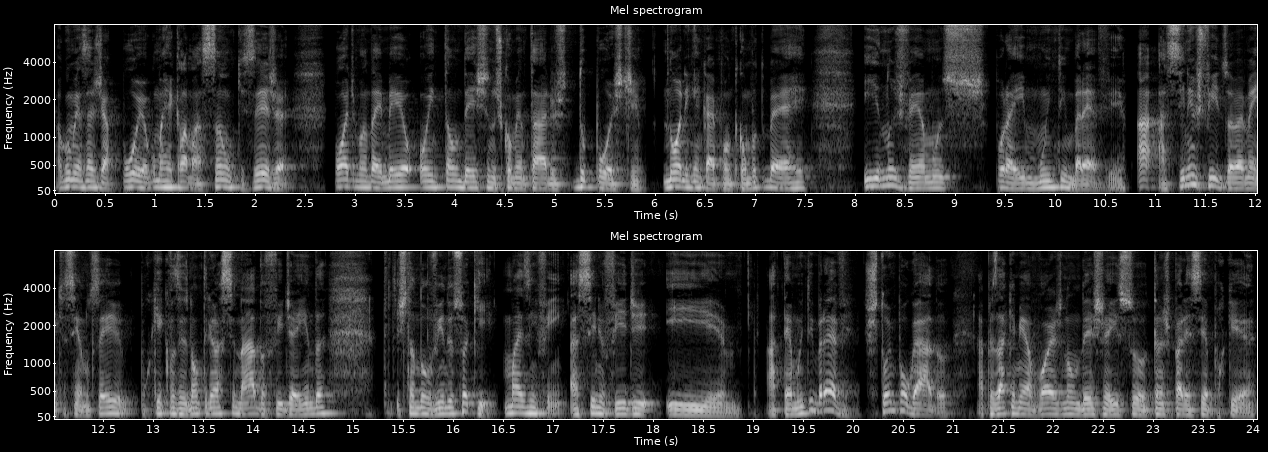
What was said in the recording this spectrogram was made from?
alguma mensagem de apoio, alguma reclamação que seja, pode mandar e-mail ou então deixe nos comentários do post no aniquincai.com.br e nos vemos por aí muito em breve. Ah, assinem os feeds, obviamente. Assim, eu não sei por que, vocês não teriam assinado o feed ainda, estando ouvindo isso aqui. Mas enfim, assine o feed e até muito em breve. Estou empolgado, apesar que a minha voz não deixa isso transparecer porque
